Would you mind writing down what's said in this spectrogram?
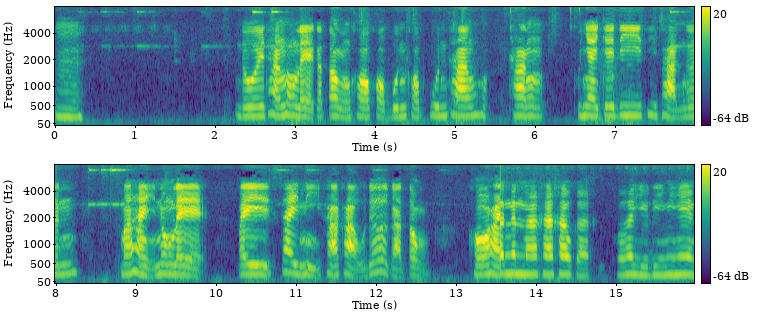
อืมโดยทางน้องแหล่ก็ต้องขอขอบบุญขอบคุณทางทาง ผู้ใหญ่ใจดีที่ผากเงิน มาให้น้องแหล่ไปใส่หนีคาเขาเด้อก็ต้องขอให้เงินมาค้าข้าวก็ขอให้อยู่ดีมีแห้ง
